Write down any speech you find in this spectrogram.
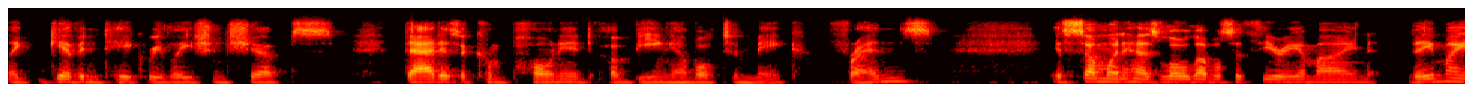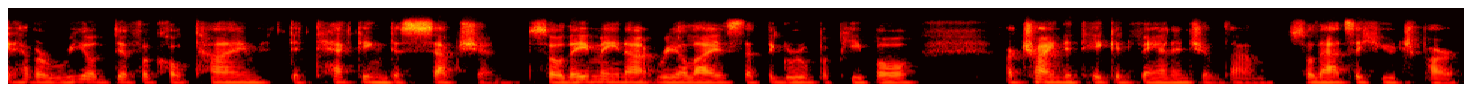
like give and take relationships. That is a component of being able to make friends if someone has low levels of theory of mind, they might have a real difficult time detecting deception. So they may not realize that the group of people are trying to take advantage of them. So that's a huge part.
